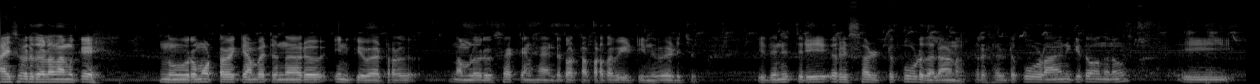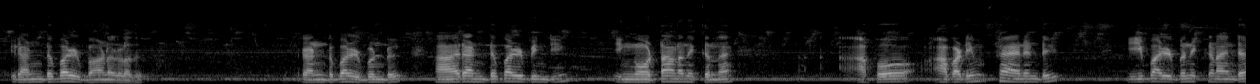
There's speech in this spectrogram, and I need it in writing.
ആയി സുഹൃത്തുക്കളെ നമുക്ക് നൂറ് മുട്ട വയ്ക്കാൻ പറ്റുന്ന ഒരു ഇൻക്യുബേറ്റർ നമ്മളൊരു സെക്കൻഡ് ഹാൻഡ് തൊട്ടപ്പുറത്തെ വീട്ടിൽ നിന്ന് മേടിച്ചു. ഇതിന് ഇത്തിരി റിസൾട്ട് കൂടുതലാണ്. റിസൾട്ട് കൂടാൻ എനിക്ക് തോന്നുന്നു ഈ രണ്ട് ബൾബാണ് ഉള്ളത് രണ്ട് ബൾബുണ്ട് ആ രണ്ട് ബൾബിന്റെയും ഇങ്ങോട്ടാണ് നിൽക്കുന്നത്. അപ്പോൾ അവിടെയും ഫാനുണ്ട് ഈ ബൾബ് നിൽക്കണതിന്റെ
